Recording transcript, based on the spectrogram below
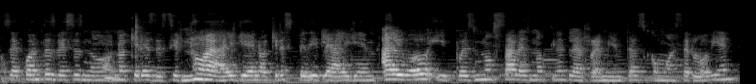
O sea, ¿cuántas veces no, no quieres decir no a alguien o quieres pedirle a alguien algo y pues no sabes, no tienes las herramientas cómo hacerlo bien?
